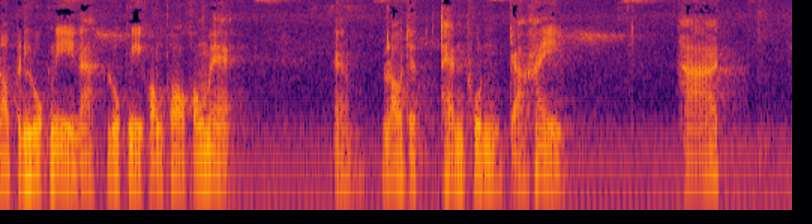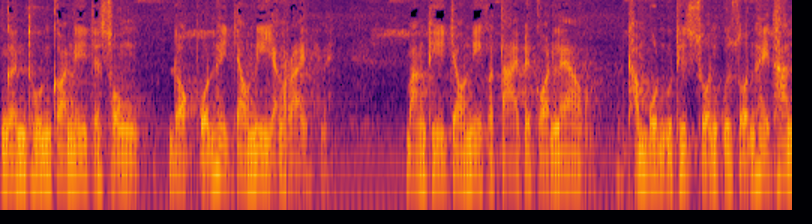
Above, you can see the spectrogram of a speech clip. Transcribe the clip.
เราเป็นลูกหนี้นะลูกหนี้ของพ่อของแม่ เราจะแทนทุนจะให้หาเงินทุนก้อนนี้จะส่งดอกผลให้เจ้าหนี้อย่างไร บางทีเจ้าหนี้ก็ตายไปก่อนแล้วทำบุญอุทิศส่วนกุศลให้ท่าน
